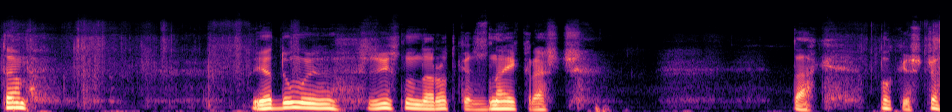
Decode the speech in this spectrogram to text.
Там, я думаю, звісно, народ знає краще. Так, поки що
